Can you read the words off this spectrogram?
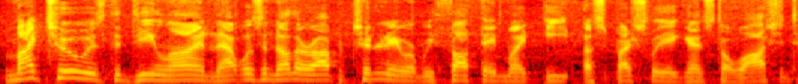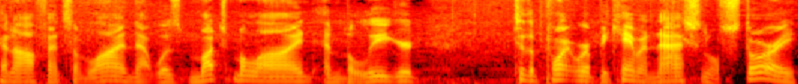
My two is the D line. That was another opportunity where we thought they might eat, especially against a Washington offensive line that was much maligned and beleaguered to the point where it became a national story.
